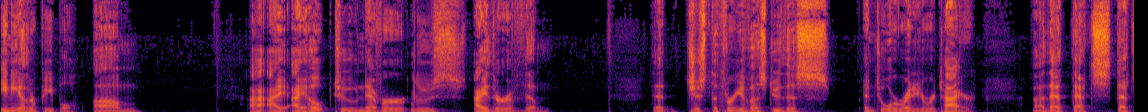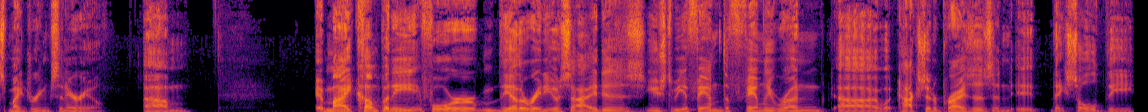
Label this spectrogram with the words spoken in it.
any other people. Um, I, I, I hope to never lose either of them. That just the three of us do this until we're ready to retire. Uh, that that's that's my dream scenario. Um, my company for the other radio side is used to be a fam the family run uh, what Cox Enterprises, and it, they sold the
